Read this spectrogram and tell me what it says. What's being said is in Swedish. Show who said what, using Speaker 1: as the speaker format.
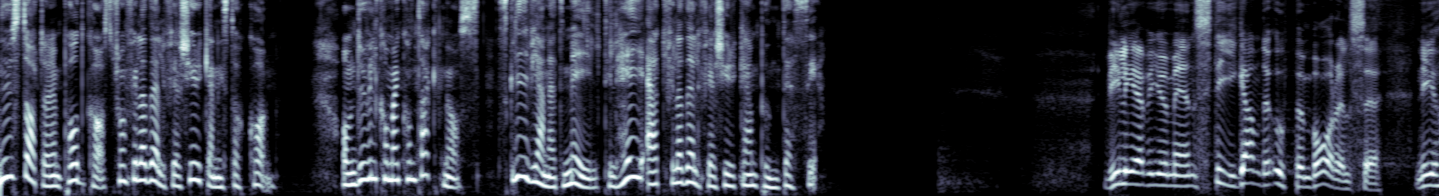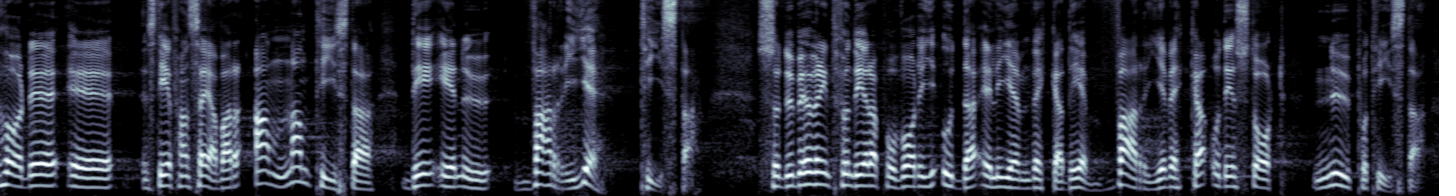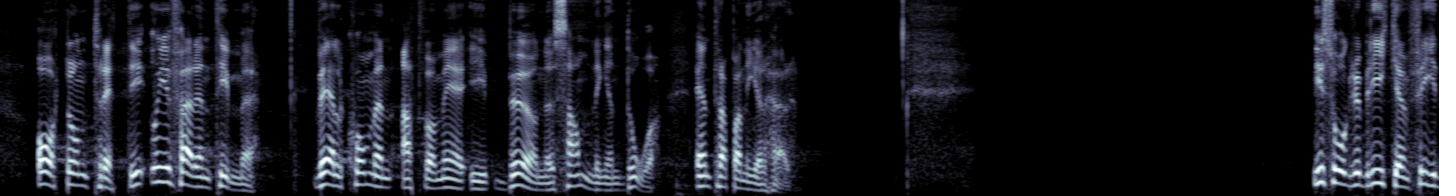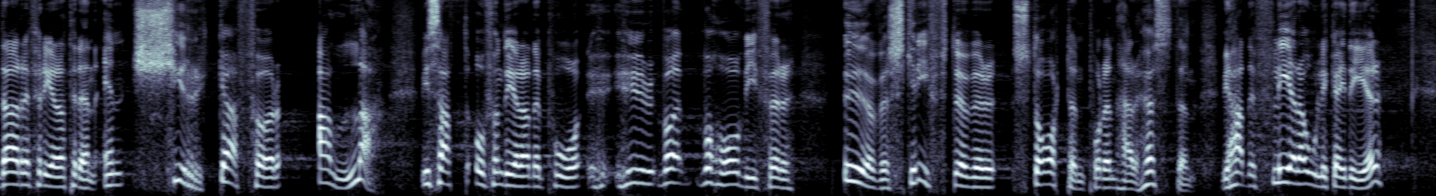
Speaker 1: Nu startar en podcast från Philadelphia kyrkan i Stockholm. Om du vill komma i kontakt med oss, skriv gärna ett mejl till hejfiladelfiakyrkan.se.
Speaker 2: Vi lever ju med en stigande uppenbarelse. Ni hörde eh, Stefan säga varannan tisdag, det är nu varje tisdag. Så du behöver inte fundera på var det är udda eller jämn vecka, det är varje vecka och det är start nu på tisdag. 18.30, ungefär en timme. Välkommen att vara med i bönesamlingen då. En trappa ner här. Ni såg rubriken, Frida refererar till den, en kyrka för alla. Vi satt och funderade på hur, vad, vad har vi för överskrift över starten på den här hösten. Vi hade flera olika idéer.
